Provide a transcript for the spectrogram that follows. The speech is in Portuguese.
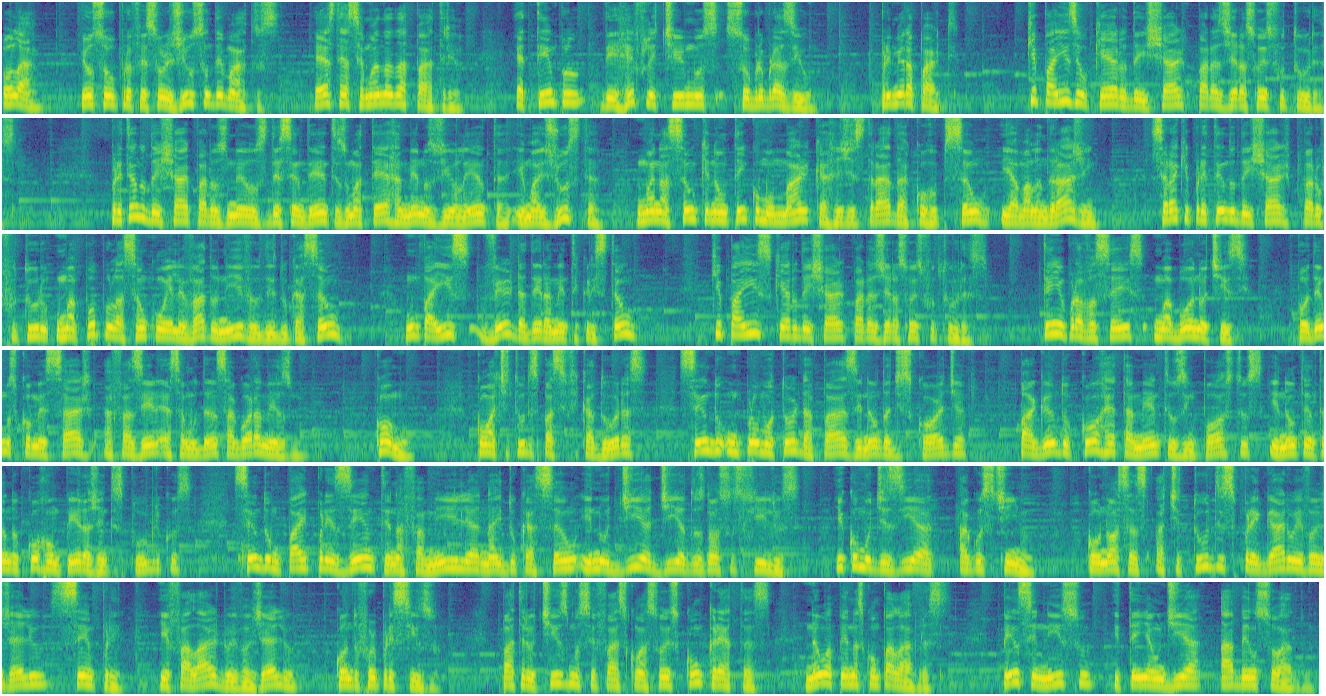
Olá, eu sou o professor Gilson de Matos. Esta é a Semana da Pátria. É tempo de refletirmos sobre o Brasil. Primeira parte. Que país eu quero deixar para as gerações futuras? Pretendo deixar para os meus descendentes uma terra menos violenta e mais justa? Uma nação que não tem como marca registrada a corrupção e a malandragem? Será que pretendo deixar para o futuro uma população com elevado nível de educação? Um país verdadeiramente cristão? Que país quero deixar para as gerações futuras? Tenho para vocês uma boa notícia. Podemos começar a fazer essa mudança agora mesmo. Como? Com atitudes pacificadoras, sendo um promotor da paz e não da discórdia, pagando corretamente os impostos e não tentando corromper agentes públicos, sendo um pai presente na família, na educação e no dia a dia dos nossos filhos. E como dizia Agostinho, com nossas atitudes pregar o Evangelho sempre e falar do Evangelho quando for preciso. Patriotismo se faz com ações concretas, não apenas com palavras. Pense nisso e tenha um dia abençoado.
